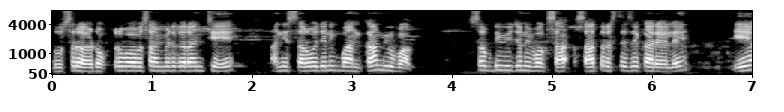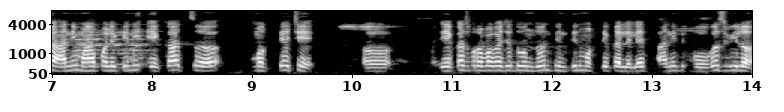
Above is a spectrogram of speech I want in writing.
दुसरं डॉक्टर बाबासाहेब आंबेडकरांचे आणि सार्वजनिक बांधकाम विभाग सब डिव्हिजन विभाग सा सात रस्त्याचे कार्यालय हे आणि महापालिकेने एकाच मक्त्याचे एकाच प्रभागाचे दोन दोन तीन तीन मक्ते केलेले आहेत आणि भोगस बोगस विलं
